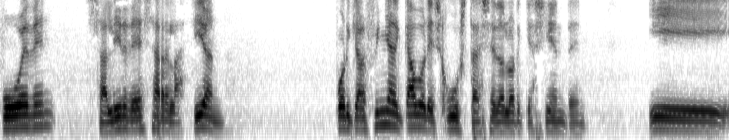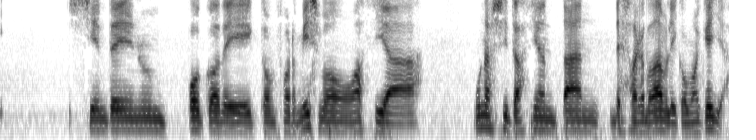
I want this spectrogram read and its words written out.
pueden salir de esa relación, porque al fin y al cabo les gusta ese dolor que sienten y sienten un poco de conformismo hacia una situación tan desagradable como aquella.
